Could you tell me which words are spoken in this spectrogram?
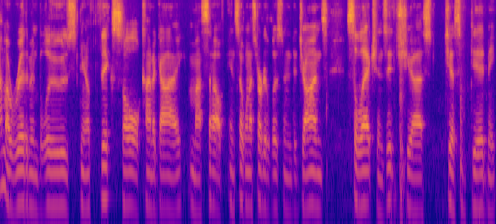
I'm a rhythm and blues, you know, thick soul kind of guy myself. And so when I started listening to John's selections, it just just did me.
